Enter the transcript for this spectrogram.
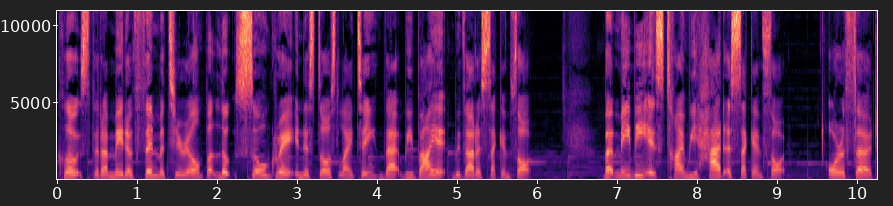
Clothes that are made of thin material but look so great in the store's lighting that we buy it without a second thought. But maybe it's time we had a second thought, or a third.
